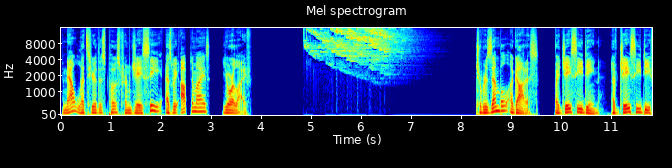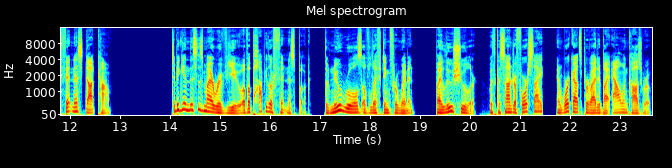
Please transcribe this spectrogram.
And now let's hear this post from JC as we optimize your life. To Resemble a Goddess by JC Deen of jcdfitness.com. To begin, this is my review of a popular fitness book, The New Rules of Lifting for Women by Lou Schuler with Cassandra Forsythe and workouts provided by Alwyn Cosgrove.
